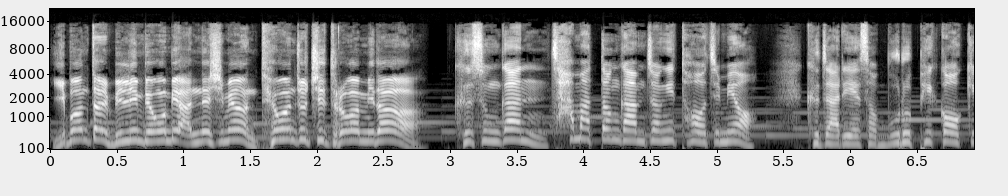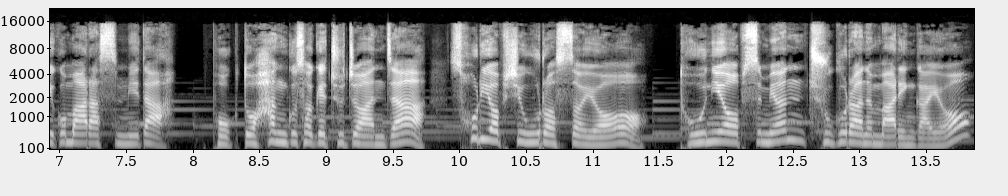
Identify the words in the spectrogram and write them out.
이번 달 밀린 병원비 안 내시면 퇴원 조치 들어갑니다. 그 순간 참았던 감정이 터지며 그 자리에서 무릎이 꺾이고 말았습니다. 복도 한 구석에 주저앉아 소리 없이 울었어요. 돈이 없으면 죽으라는 말인가요?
